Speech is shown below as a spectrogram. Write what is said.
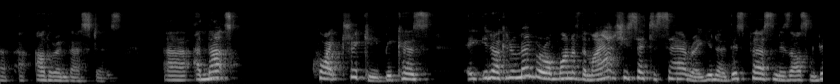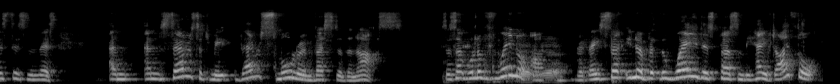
uh, other investors. Uh, and that's quite tricky because, you know, I can remember on one of them, I actually said to Sarah, you know, this person is asking this, this, and this. And, and Sarah said to me, they're a smaller investor than us. So it's like, well, if we're not oh, asking yeah. they said, you know, but the way this person behaved, I thought,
